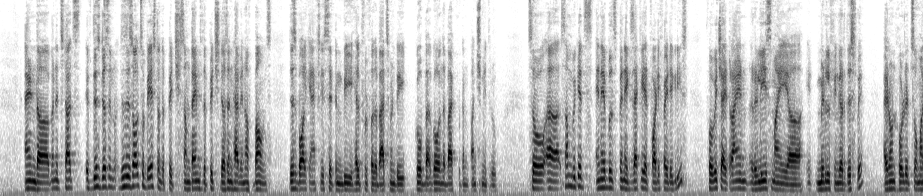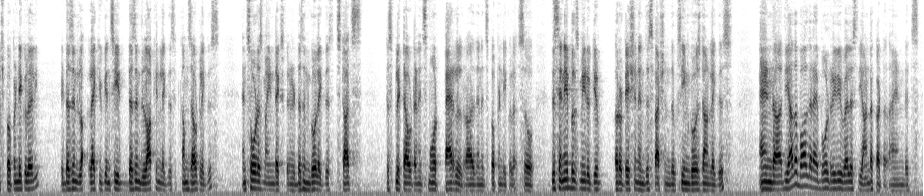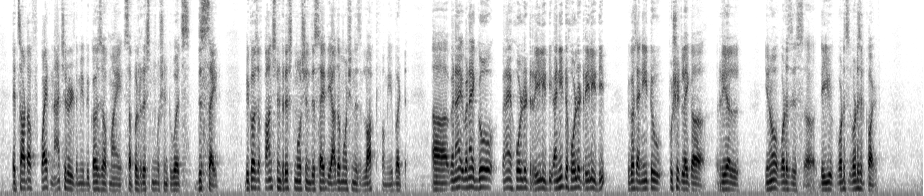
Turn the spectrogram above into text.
And uh, when it starts, if this doesn't, this is also based on the pitch. Sometimes the pitch doesn't have enough bounce. This ball can actually sit and be helpful for the batsman to go back, go on the back foot and punch me through. So uh, some wickets enable spin exactly at 45 degrees, for which I try and release my uh, middle finger this way. I don't hold it so much perpendicularly. It doesn't, like you can see, it doesn't lock in like this. It comes out like this. And so does my index finger. It doesn't go like this. It starts to split out and it's more parallel rather than it's perpendicular. So this enables me to give a rotation in this fashion. The seam goes down like this. And uh, the other ball that I bowl really well is the undercutter. And it's, it's sort of quite natural to me because of my supple wrist motion towards this side. Because of constant wrist motion this side, the other motion is locked for me. But uh, when I when I go when I hold it really deep, I need to hold it really deep because I need to push it like a real, you know, what is this? Uh, use, what is what is it called?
